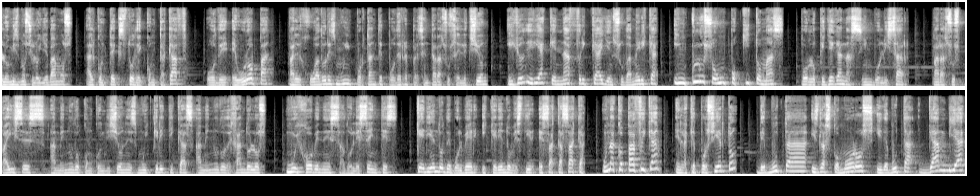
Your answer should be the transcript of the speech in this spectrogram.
Lo mismo si lo llevamos al contexto de CONCACAF o de Europa. Para el jugador es muy importante poder representar a su selección y yo diría que en África y en Sudamérica incluso un poquito más por lo que llegan a simbolizar para sus países a menudo con condiciones muy críticas, a menudo dejándolos muy jóvenes, adolescentes, queriendo devolver y queriendo vestir esa casaca. Una Copa África en la que por cierto debuta Islas Comoros y debuta Gambia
